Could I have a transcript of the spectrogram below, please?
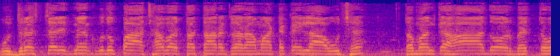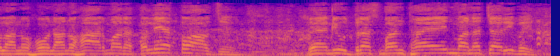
ઉધરસ ચરિત મેં કીધું પાછા વળતા તારા ઘર માટે કઈ લાવવું છે તો મન કે હા દોર બે તોલાનો હોનાનો હાર મારે તો લેતો આવજે એની ઉધરસ બંધ થઈ મને ચરી ભાઈ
